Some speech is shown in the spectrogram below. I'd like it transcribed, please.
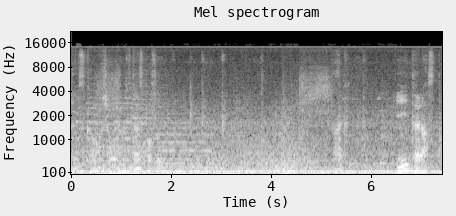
Ono się ułoży w ten sposób. Tak. I teraz tą.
